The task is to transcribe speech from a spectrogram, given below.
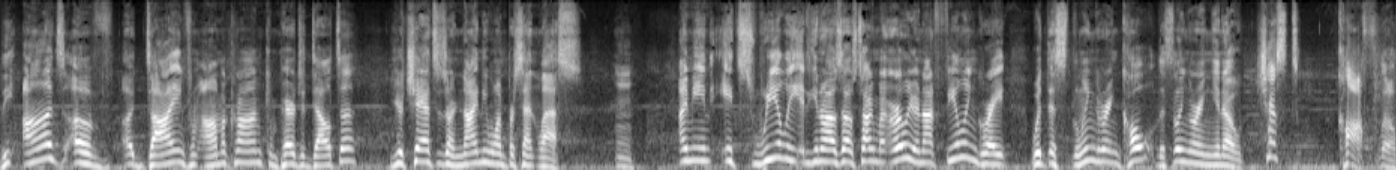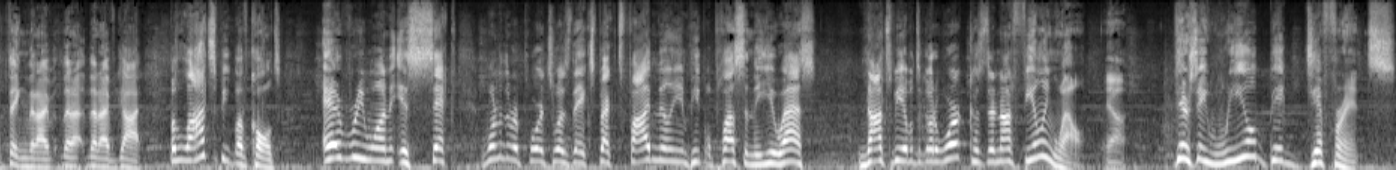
The odds of uh, dying from Omicron compared to Delta, your chances are 91% less. Mm. I mean, it's really, you know, as I was talking about earlier, not feeling great with this lingering cold, this lingering, you know, chest cough little thing that I've that, I, that I've got. But lots of people have colds. Everyone is sick one of the reports was they expect 5 million people plus in the U.S. not to be able to go to work because they're not feeling well. Yeah. There's a real big difference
